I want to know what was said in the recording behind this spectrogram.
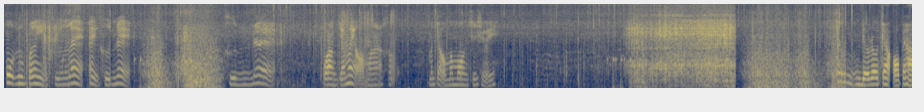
โอ้ลืมไป คืนแรกไอ้คืนแรกคืนแรกกวางจะไม่ออกมาครับ มันจะออกมามองเฉยๆซึ่งเดี๋ยวเราจะออกไปหา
